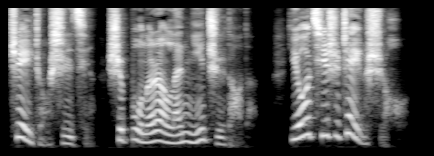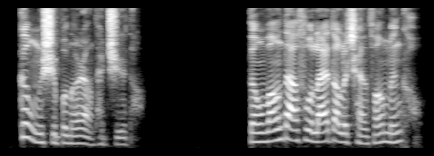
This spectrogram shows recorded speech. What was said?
这种事情是不能让兰妮知道的，尤其是这个时候，更是不能让她知道。等王大富来到了产房门口，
